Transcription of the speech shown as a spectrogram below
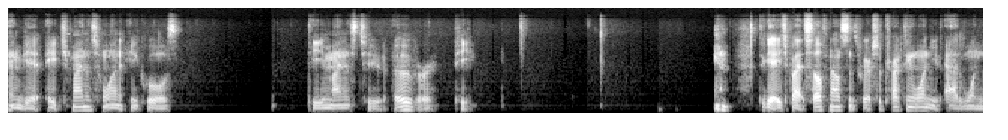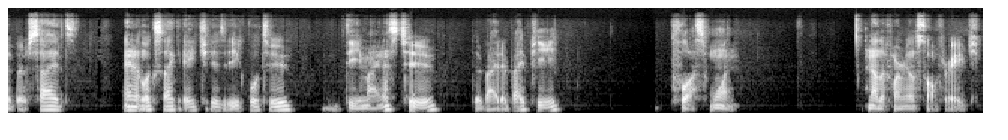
and get h minus 1 equals d minus 2 over p. to get h by itself now, since we are subtracting 1, you add 1 to both sides. And it looks like h is equal to d minus 2 divided by p plus 1. Now the formula is solved for h.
